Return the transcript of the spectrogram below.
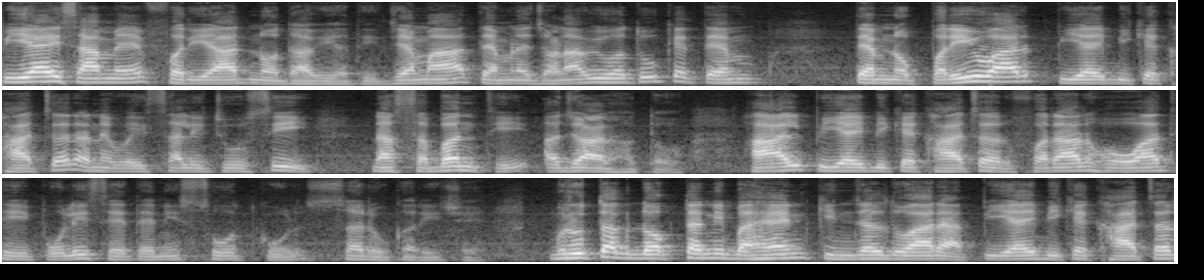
પીઆઈ સામે ફરિયાદ નોંધાવી હતી, જેમાં તેમણે જણાવ્યું હતું કે તેમ, તેમનો પરિવાર પીઆઈ બીકે ખાચર અને વૈશાલી જોશીના સંબંધથી અજાણ હતો. હાલ પીઆઈ બીકે ખાચર ફરાર હોવાથી પોલીસે તેની શોધખોળ શરૂ કરી છે. મૃતક ડોક્ટરની બહેન કિંજલ દ્વારા પીઆઈ બીકે ખાચર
